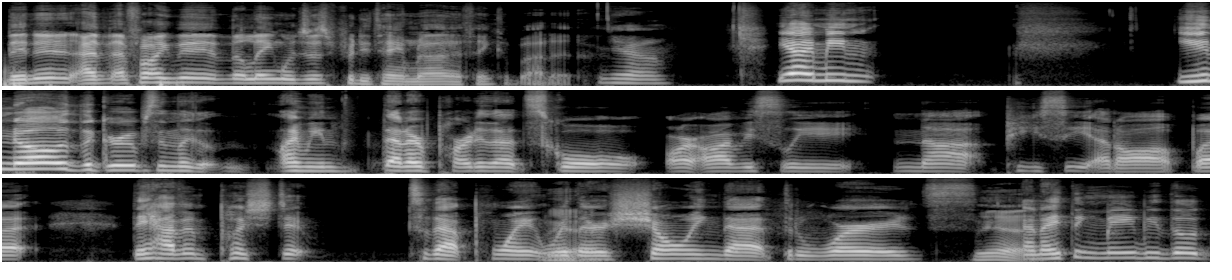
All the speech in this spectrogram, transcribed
They didn't. I, I feel like they, the language is pretty tame now that I think about it. Yeah. Yeah, I mean you know the groups in the I mean that are part of that school are obviously not PC at all, but they haven't pushed it to that point where Yeah. they're showing that through words. Yeah. And I think maybe they'll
